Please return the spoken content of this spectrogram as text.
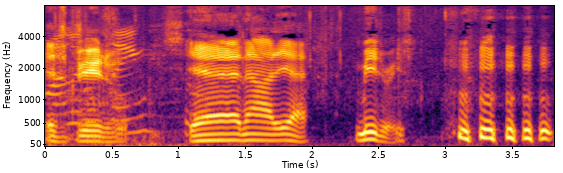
It's beautiful. Yeah, no, yeah. Meteries.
